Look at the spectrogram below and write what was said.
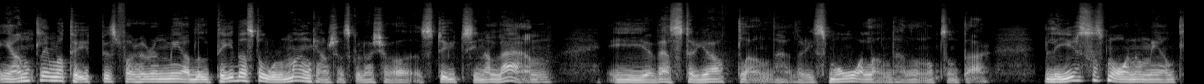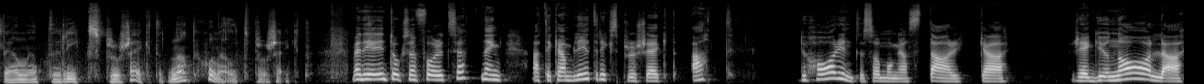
egentligen var typiskt för hur en medeltida storman kanske skulle ha styrt sina län i Västergötland eller i Småland eller något sånt där blir så småningom egentligen ett riksprojekt, ett nationellt projekt. Men är det inte också en förutsättning att det kan bli ett riksprojekt att du har inte så många starka regionala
